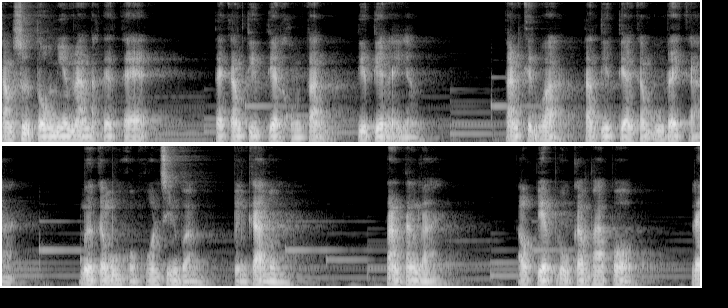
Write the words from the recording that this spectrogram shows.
กรรมซื่อตรงมีอำนาจนักแต่แต่ แต่กรรมตีเตียนของตั้นตีเตียนไอยังตั้นคิดว่าตั้นตีเตียนกรรมอู้ได้กา เมื่อกรรมอู้ของคนสิ้นหวังเป็นก้าลงตั้นตั้งหลาย เอาเปรียบลูกกรรมพาพ่อและ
